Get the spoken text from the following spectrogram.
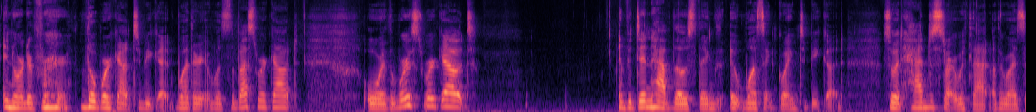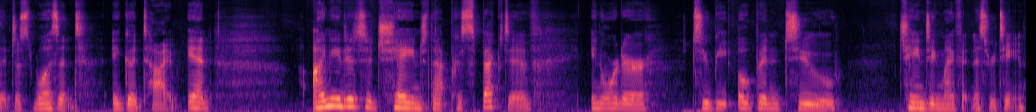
in order for the workout to be good, whether it was the best workout or the worst workout. If it didn't have those things, it wasn't going to be good. So it had to start with that, otherwise, it just wasn't a good time. And I needed to change that perspective in order to be open to changing my fitness routine.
